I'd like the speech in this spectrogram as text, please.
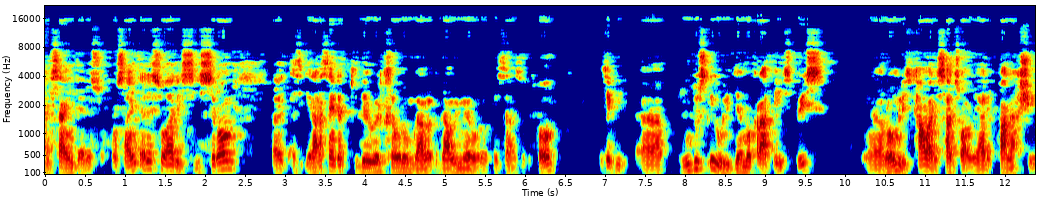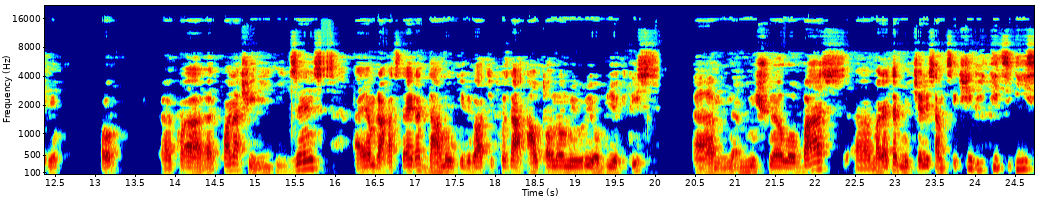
არის საინტერესო? ხო, საინტერესო არის ის, რომ რაღაცნაირად კიდევ ერთხელ რომ გავიმეოროთ ეს აზრი, ხო? ესე იგი, ინდუსტრიული დემოკრატიისთვის, რომლის თავარი საწვავი არის ფანახშირი, ხო? ფანახშირი იძენს აი ამ რაღაცნაირად დამოუკიდებელ თითქოს და ავტონომიური ობიექტის მნიშვნელობას მაგალითად მიჩელის ამ ციკში რითიც ის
